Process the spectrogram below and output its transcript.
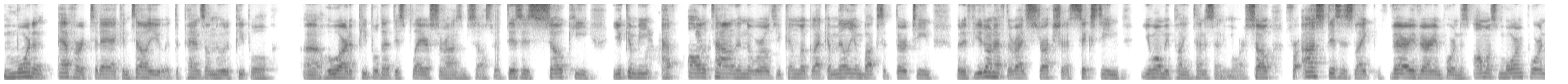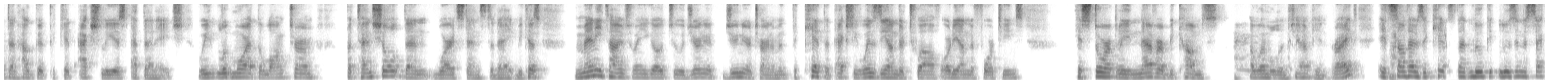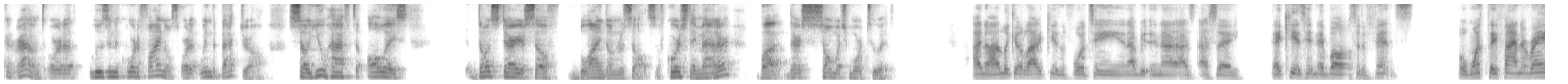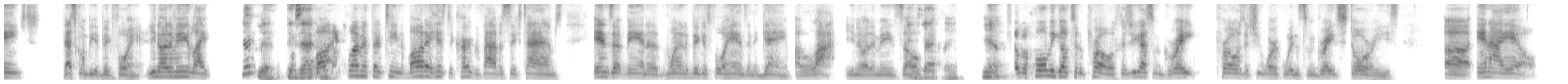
more than ever today, I can tell you, it depends on who the people uh, who are the people that this player surrounds themselves with. This is so key. You can be have all the talent in the world. You can look like a million bucks at 13, but if you don't have the right structure at 16, you won't be playing tennis anymore. So for us, this is like very, very important. It's almost more important than how good the kid actually is at that age. We look more at the long-term potential than where it stands today because many times when you go to a junior junior tournament the kid that actually wins the under 12 or the under 14s historically never becomes a Wimbledon champion, right? It's sometimes the kids that lose in the second round or that lose in the quarterfinals or that win the back draw. So you have to always don't stare yourself blind on results. Of course, they matter, but there's so much more to it. I know. I look at a lot of kids in 14, and I and I, I, I say that kid's hitting that ball to the fence, but once they find the range, that's going to be a big forehand. You know what I mean? Like Exactly. Exactly. Ball, at 12 and 13, the ball that hits the curtain five or six times ends up being a, one of the biggest forehands in the game. A lot. You know what I mean? So exactly. Yeah. So before we go to the pros, because you got some great pros that you work with and some great stories. Uh, NIL,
